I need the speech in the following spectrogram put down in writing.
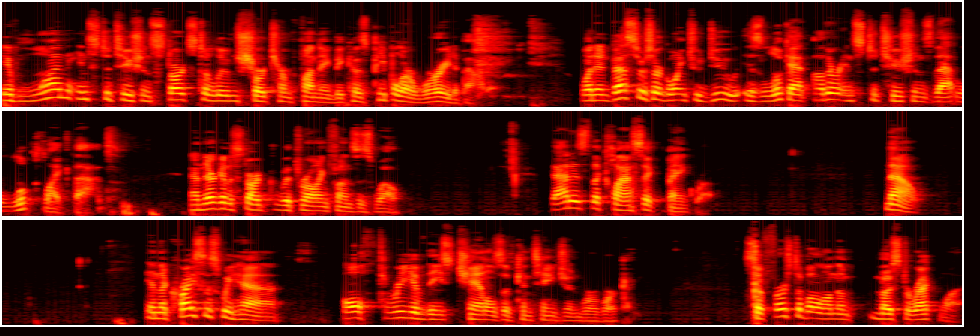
if one institution starts to lose short-term funding because people are worried about it, what investors are going to do is look at other institutions that look like that. And they're going to start withdrawing funds as well. That is the classic bank run. Now, in the crisis we had, all three of these channels of contagion were working. So first of all, on the most direct one,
